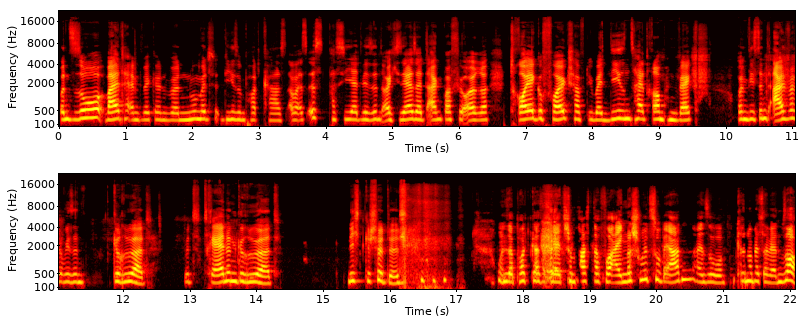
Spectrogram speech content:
uns so weiterentwickeln würden, nur mit diesem Podcast. Aber es ist passiert. Wir sind euch sehr, sehr dankbar für eure treue Gefolgschaft über diesen Zeitraum hinweg. Und wir sind einfach, wir sind gerührt mit Tränen gerührt. Nicht geschüttelt. Unser Podcast ist ja jetzt schon fast davor, eingeschult zu werden. Also kann nur besser werden. So,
